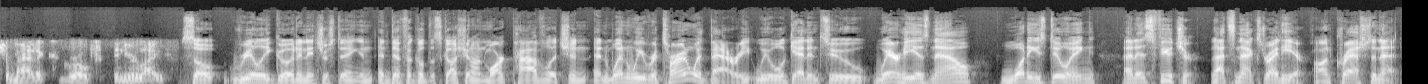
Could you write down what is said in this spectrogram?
traumatic growth in your life. So, really good and interesting and, and, difficult discussion on Mark Pavelich. And, and when we return with Barry, we will get into where he is now, what he's doing, and his future. That's next, right here on Crash the Net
